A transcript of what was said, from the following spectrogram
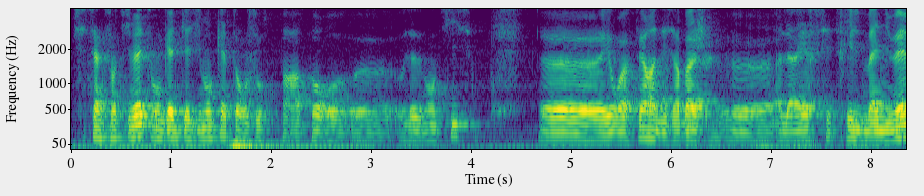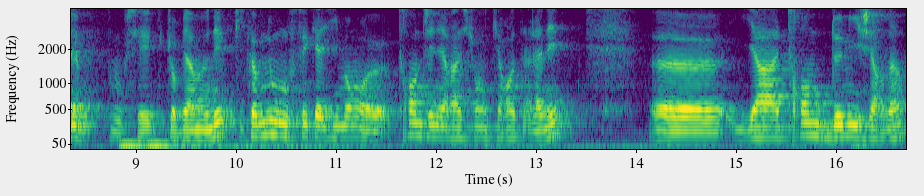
ces 5 cm, on gagne quasiment 14 jours par rapport aux, aux adventices. Euh, et on va faire un désherbage euh, à la RC Trill manuel. Donc c'est toujours bien mené. Puis comme nous on fait quasiment 30 euh, générations de carottes à l'année, il y a 30 demi-jardins,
